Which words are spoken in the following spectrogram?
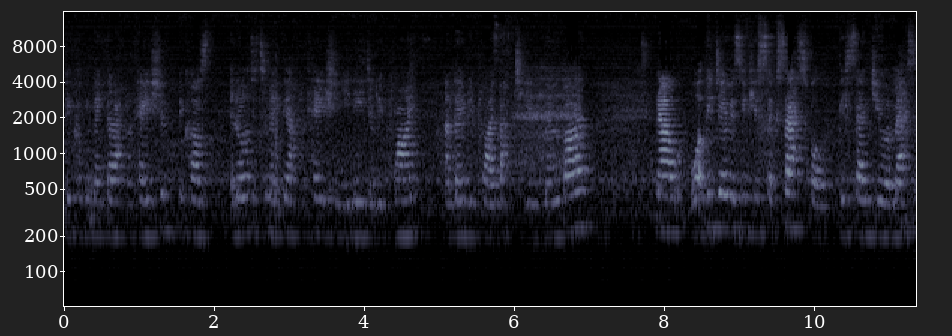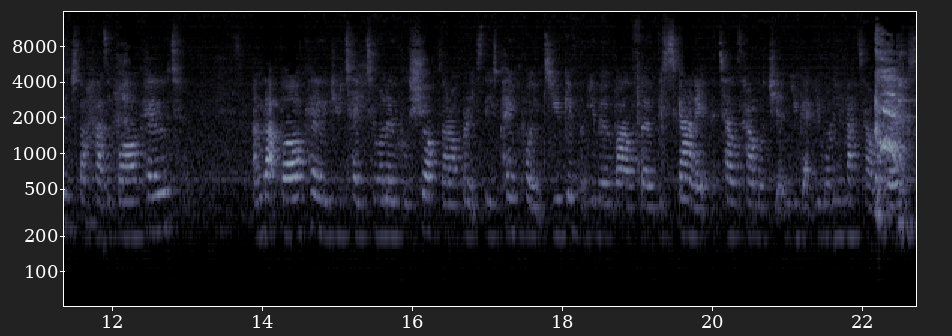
they couldn't make their application because in order to make the application, you need a reply and they reply back to you mobile. Now, what they do is if you're successful, they send you a message that has a barcode and that barcode you take to a local shop that operates these pay points, you give them your mobile phone, they scan it, it tells how much and you get your money and that's how it works.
